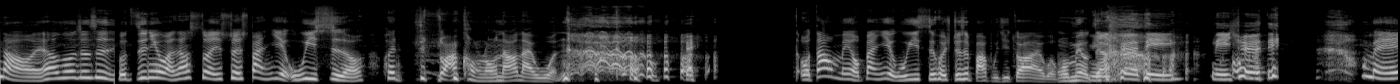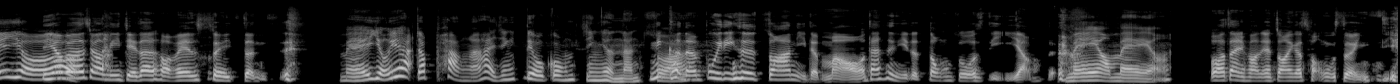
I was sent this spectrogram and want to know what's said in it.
脑哎。她说就是我侄女晚上睡一睡，半夜无意识哦，会去抓 恐龙，然后来闻。我倒没有半夜无意识会就是把捕鸡抓来闻，我没有这样。你确定？你确定？没有。你要不要叫你姐在旁边睡一阵子？没有，因为它比较胖啊，它已经六公斤，很难抓。你可能不一定是抓你的猫，但是你的动作是一样的。没有，没有。我要在你房间装一个宠物摄影机。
